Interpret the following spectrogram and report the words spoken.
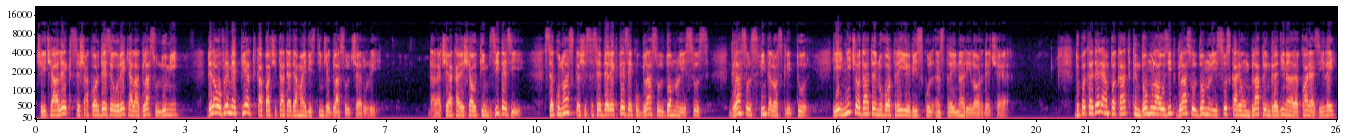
cei ce aleg să-și acordeze urechea la glasul lumii, de la o vreme pierd capacitatea de a mai distinge glasul cerului. Dar aceia care și-au timp zi de zi să cunoască și să se delecteze cu glasul Domnului Isus, glasul Sfintelor Scripturi, ei niciodată nu vor trăi riscul înstrăinărilor de cer. După căderea în păcat, când omul a auzit glasul Domnului Isus care umbla prin grădină în răcoarea zilei,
